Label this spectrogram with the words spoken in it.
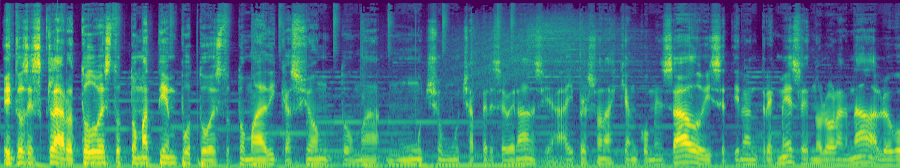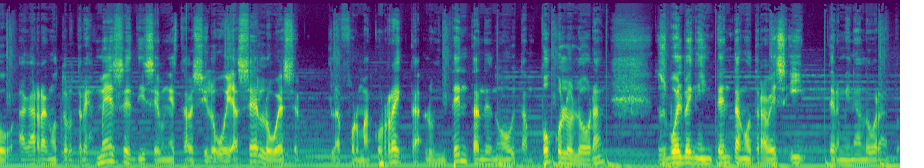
Entonces, claro, todo esto toma tiempo, todo esto toma dedicación, toma mucho, mucha perseverancia. Hay personas que han comenzado y se tiran tres meses, no logran nada, luego agarran otros tres meses, dicen, esta vez sí lo voy a hacer, lo voy a hacer de la forma correcta, lo intentan de nuevo y tampoco lo logran. Entonces vuelven e intentan otra vez y terminan logrando.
